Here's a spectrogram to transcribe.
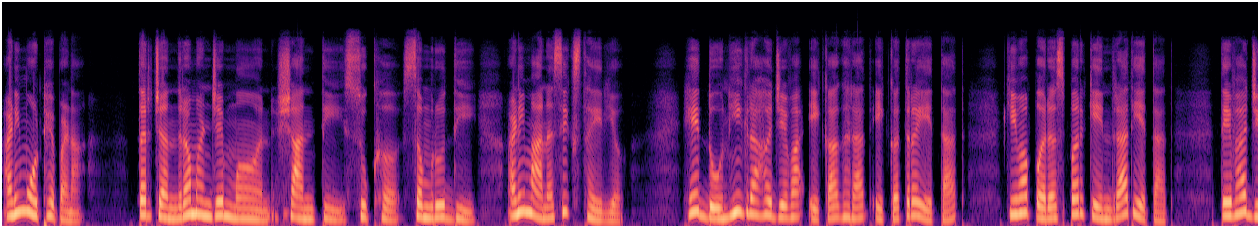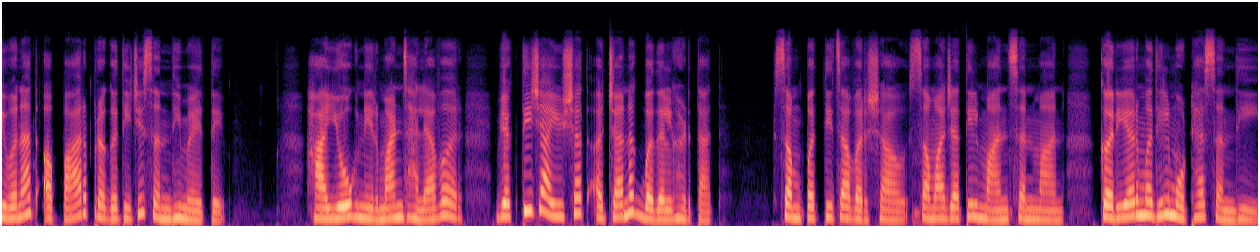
आणि मोठेपणा. तर चंद्र म्हणजे मन शांती सुख समृद्धी आणि मानसिक स्थैर्य. हे दोन्ही ग्रह जेव्हा एका घरात एकत्र येतात किंवा परस्पर केंद्रात येतात तेव्हा जीवनात अपार प्रगतीची संधी मिळते. हा योग निर्माण झाल्यावर व्यक्तीच्या आयुष्यात अचानक बदल घडतात. संपत्तीचा वर्षाव समाजातील मानसन्मान करिअरमधील मोठ्या संधी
